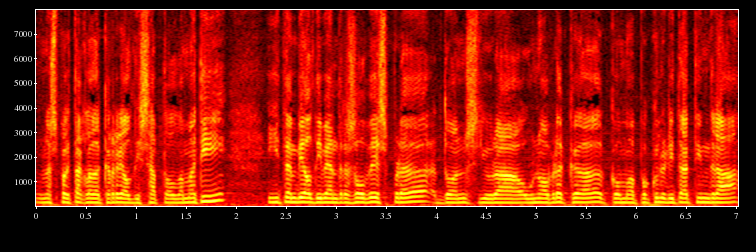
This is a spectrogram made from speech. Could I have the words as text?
un espectacle de carrer el dissabte al matí i també el divendres al vespre doncs, hi haurà una obra que com a peculiaritat tindrà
